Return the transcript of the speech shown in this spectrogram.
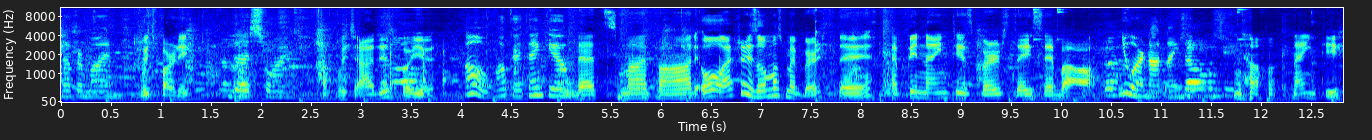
Never mind. Which party? This one. Which I did for you. Oh, okay. Thank you. That's my party. Oh, actually, it's almost my birthday. Happy 90th birthday, Seba. You are not 90. No, 90.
